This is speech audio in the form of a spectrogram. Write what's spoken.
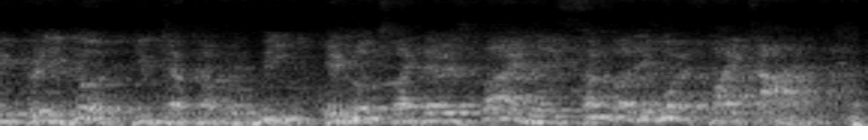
Be pretty good. You kept up with me. It looks like there is finally somebody worth my time.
